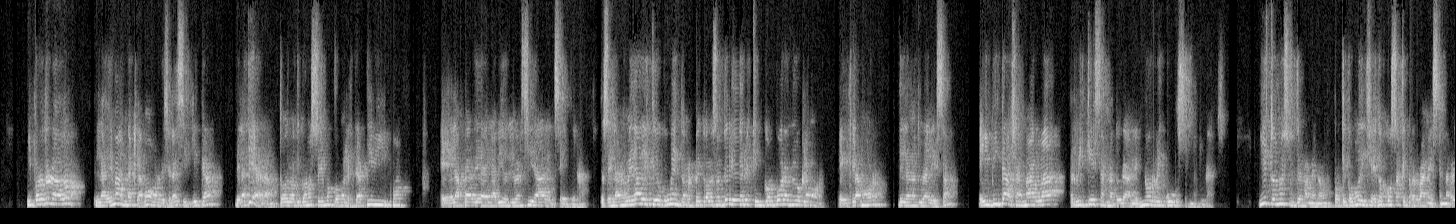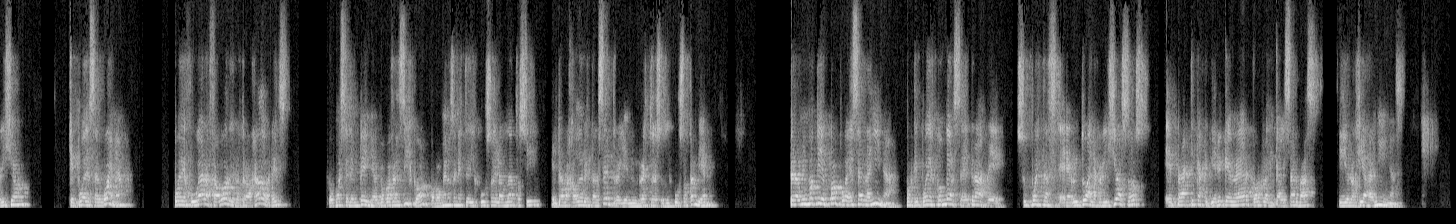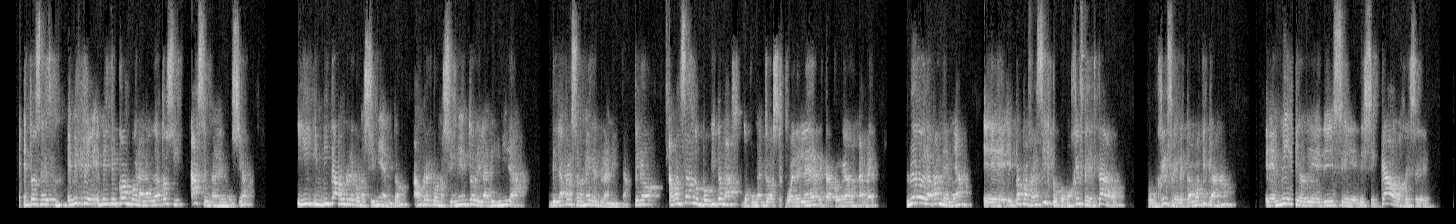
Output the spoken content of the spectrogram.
Y por otro lado, la demanda, clamor, dice la encíclica, de la tierra, todo lo que conocemos como el extractivismo, eh, la pérdida de la biodiversidad, etc. Entonces, la novedad de este documento respecto a los anteriores es que incorpora un nuevo clamor, el clamor de la naturaleza, e invita a llamarla riquezas naturales, no recursos naturales. Y esto no es un tema menor, porque como dije, hay dos cosas que permanecen. La religión, que puede ser buena, puede jugar a favor de los trabajadores, como es el empeño del Papa Francisco, por lo menos en este discurso de Laudato Si, el trabajador está al centro y en el resto de sus discursos también, pero al mismo tiempo puede ser dañina, porque puede esconderse detrás de supuestas eh, rituales religiosos, eh, prácticas que tienen que ver con radicalizar más ideologías dañinas. Entonces, en este, en este combo, la Laudato Si hace una denuncia y invita a un reconocimiento, a un reconocimiento de la dignidad de la persona y del planeta. Pero avanzando un poquito más, documento se puede leer, está colgado en la red, luego de la pandemia, eh, el Papa Francisco, como jefe de Estado, como jefe del Estado Vaticano, en el medio de, ese, de ese caos, de ese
